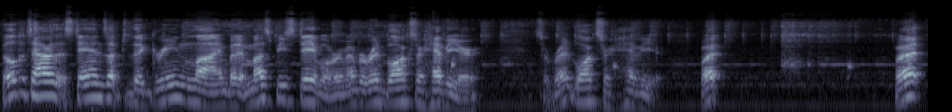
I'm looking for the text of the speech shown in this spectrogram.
Build a tower that stands up to the green line, but it must be stable. Remember, red blocks are heavier. So red blocks are heavier. What? What?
